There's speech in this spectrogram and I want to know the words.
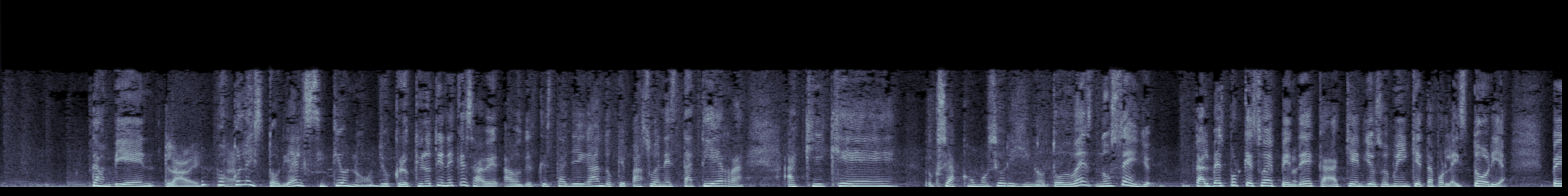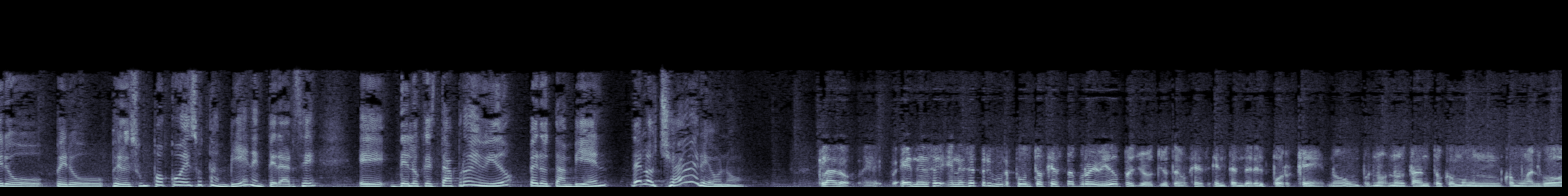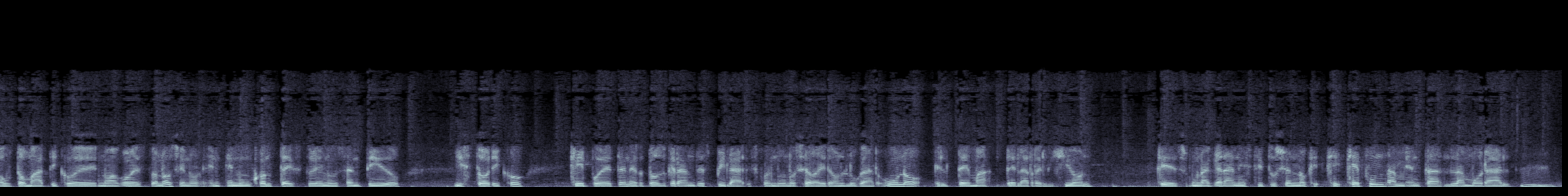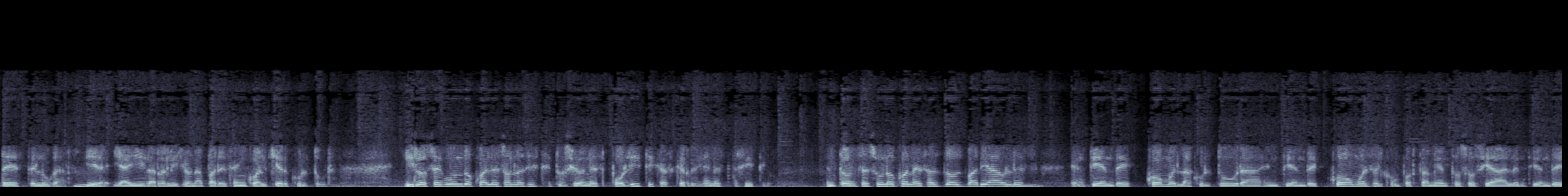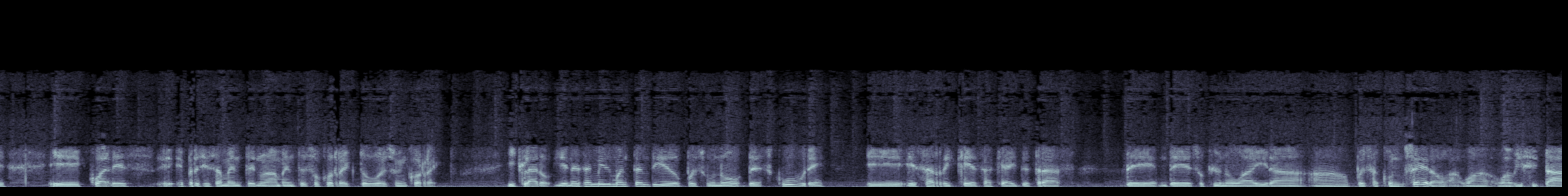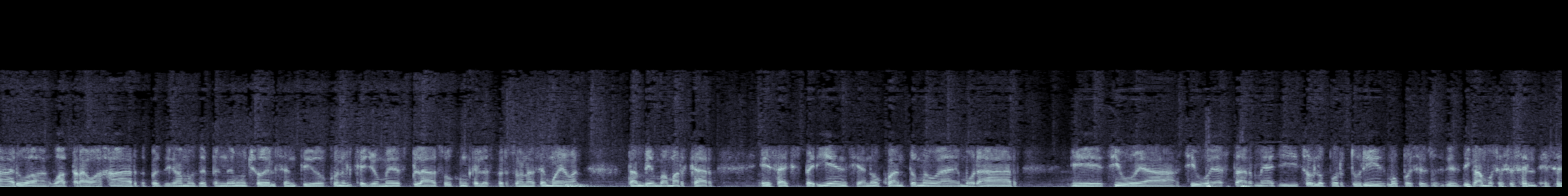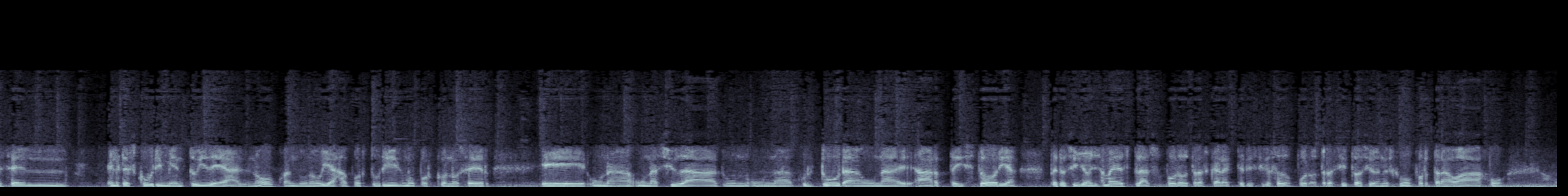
También Clave. un poco clave. la historia del sitio, ¿no? Yo creo que uno tiene que saber a dónde es que está llegando, qué pasó en esta tierra, aquí qué, o sea, cómo se originó todo eso. No sé, yo, tal vez porque eso depende de cada quien. Yo soy muy inquieta por la historia, pero, pero, pero es un poco eso también, enterarse eh, de lo que está prohibido, pero también de lo chévere, ¿o no? Claro, eh, en ese en ese primer punto que está prohibido, pues yo yo tengo que entender el por qué, ¿no? No, no tanto como un, como algo automático de no hago esto, no, sino en un contexto y en un sentido histórico que puede tener dos grandes pilares cuando uno se va a ir a un lugar. Uno, el tema de la religión, que es una gran institución ¿no? que, que- que fundamenta la moral de este lugar. Y, y ahí la religión aparece en cualquier cultura. Y lo segundo, cuáles son las instituciones políticas que rigen este sitio. Entonces uno con esas dos variables entiende cómo es la cultura, entiende cómo es el comportamiento social, entiende eh, cuál es eh, precisamente nuevamente eso correcto o eso incorrecto. Y claro, y en ese mismo entendido, pues uno descubre eh, esa riqueza que hay detrás de, de eso que uno va a ir a, a, pues a conocer o a, o a- o a visitar o o a trabajar, pues digamos, depende mucho del sentido con el que yo me desplazo, con que las personas se muevan, también va a marcar esa experiencia, ¿no? Cuánto me voy a demorar, eh, si voy a si voy a estarme allí solo por turismo, pues eso, es- digamos ese es el ese es el, el descubrimiento ideal, ¿no? Cuando uno viaja por turismo, por conocer eh, una una ciudad, un- una cultura, una eh, arte, historia, pero si yo ya me desplazo por otras características o por otras situaciones como por trabajo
